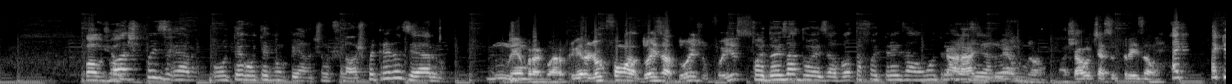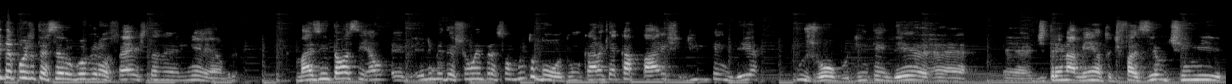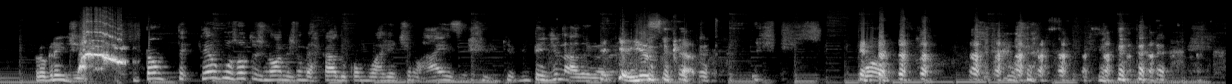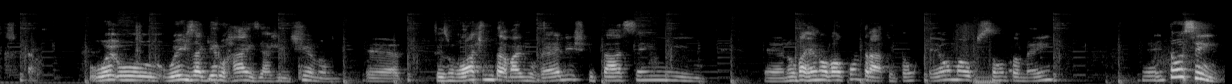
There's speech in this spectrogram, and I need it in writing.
qual jogo? Eu acho que foi zero. Ou, te, ou teve um pênalti no final. Acho que foi 3x0. Não lembro agora. O primeiro jogo foi 2x2, não foi isso? Foi 2x2. A, volta foi 3x1 ou 3x0. Caralho, não lembro, não. Achava que tinha sido 3x1. É, é, que depois do terceiro gol virou festa, né? Ninguém lembra. Mas então, assim, é ele me deixou uma impressão muito boa de um cara que é capaz de entender o jogo, de entender é, é, de treinamento, de fazer o time progredir. Então, tem alguns outros nomes no mercado, como o argentino Heinz, que não entendi nada agora. Que, é isso, cara? Bom, o, o, o ex-zagueiro Heinz, argentino, é, fez um ótimo trabalho no Vélez e está sem. É, não vai renovar o contrato. Então, é uma opção também. É, então, assim,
